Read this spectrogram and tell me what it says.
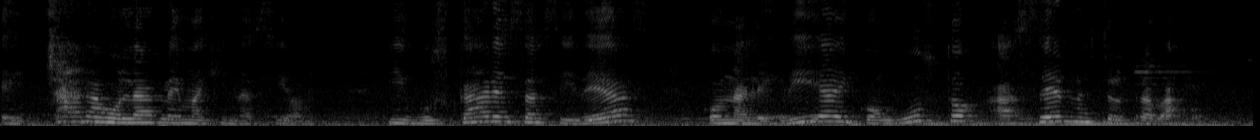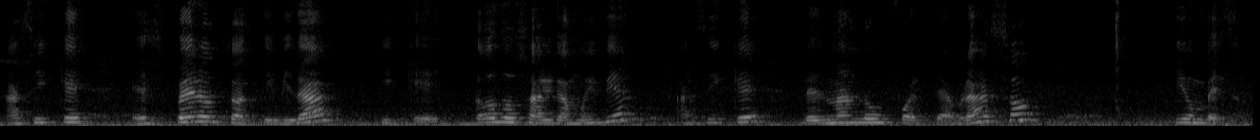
echar a volar la imaginación y buscar esas ideas con alegría y con gusto hacer nuestro trabajo. Así que espero tu actividad y que todo salga muy bien. Así que les mando un fuerte abrazo y un beso.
